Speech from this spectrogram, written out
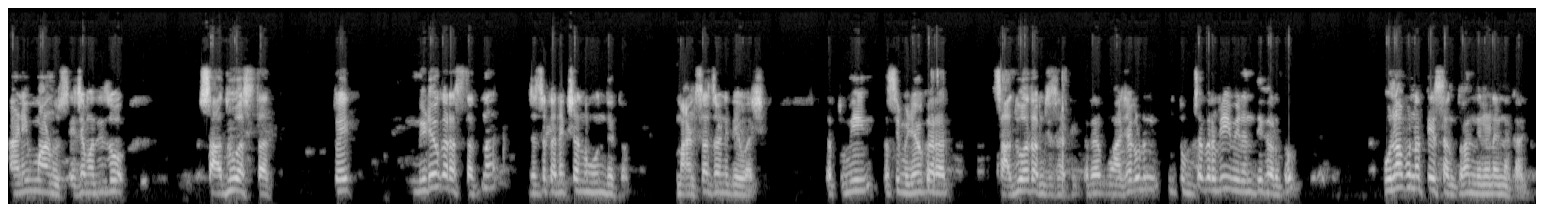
आणि माणूस याच्यामध्ये जो साधू असतात तो एक मिडिओकर असतात ना ज्याचं कनेक्शन होऊन देतं माणसाचं आणि देवाशी. तर तुम्ही तसे मिडिओकर आहात साधू आहात आमच्यासाठी तर माझ्याकडून मी तुमच्यातर्फे विनंती करतो पुन्हा पुन्हा ते सांगतो हा निर्णय नका घेऊ.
